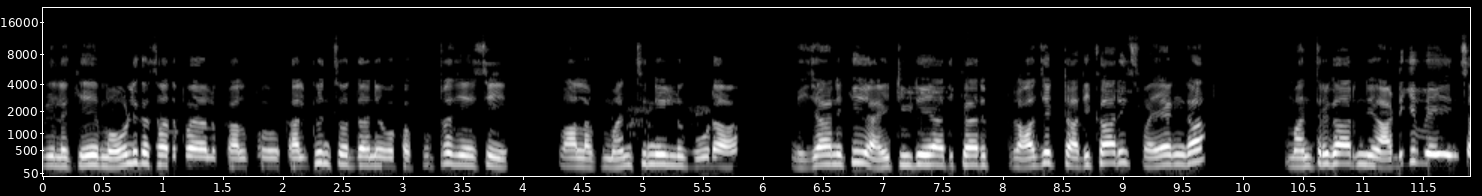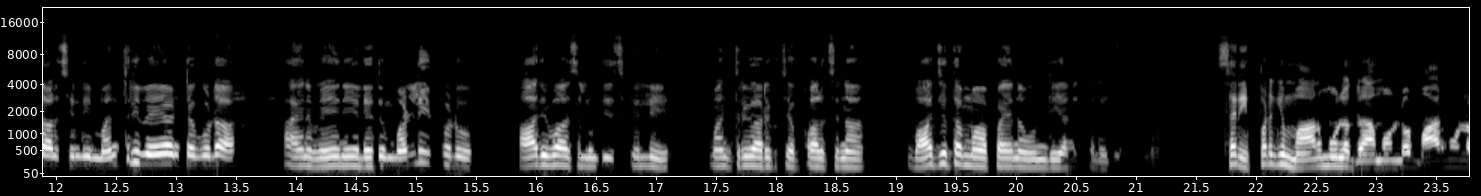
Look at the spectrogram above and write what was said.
వీళ్ళకి మౌలిక సదుపాయాలు కల్ప కల్పించొద్దని ఒక కుట్ర చేసి వాళ్ళకు మంచినీళ్ళు కూడా నిజానికి ఐటీడీ అధికారి ప్రాజెక్ట్ అధికారి స్వయంగా మంత్రి గారిని అడిగి వేయించాల్సింది. మంత్రి వేయంటే కూడా ఆయన వేయనేయలేదు మళ్ళీ ఇప్పుడు ఆదివాసులను తీసుకెళ్ళి మంత్రి గారికి చెప్పాల్సిన బాధ్యత మా పైన ఉంది అని తెలియజేస్తున్నాం సార్ ఇప్పటికీ మారుమూల గ్రామంలో మారుమూల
